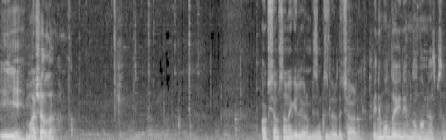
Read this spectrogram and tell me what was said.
İyi iyi maşallah. Akşam sana geliyorum. Bizim kızları da çağırdım. Benim onda yayın evinde olmam lazım sabah.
